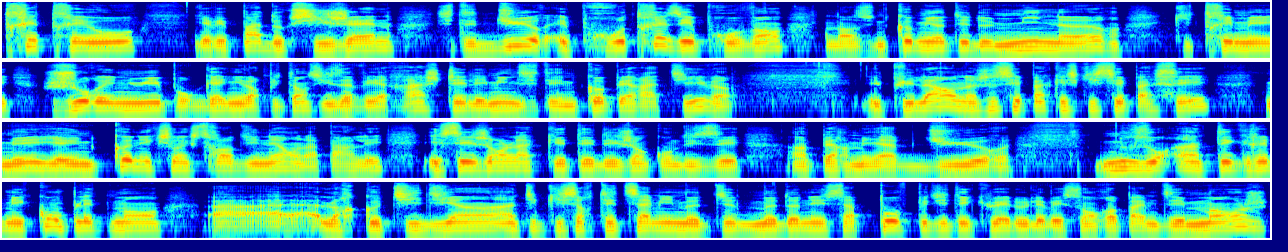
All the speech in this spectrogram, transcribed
très très haut. Il n'y avait pas d'oxygène. C'était dur et pro, très éprouvant dans une communauté de mineurs qui trimaient jour et nuit pour gagner leur pitance. Ils avaient racheté les mines. C'était une coopérative. Et puis là, on a, je sais pas qu'est-ce qui s'est passé, mais il y a une connexion extraordinaire, on a parlé, et ces gens-là qui étaient des gens qu'on disait imperméables, durs, nous ont intégrés mais complètement à, leur quotidien. Un type qui sortait de sa mine me, donnait sa pauvre petite écuelle où il avait son repas, il me disait mange,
